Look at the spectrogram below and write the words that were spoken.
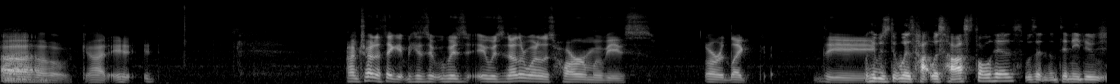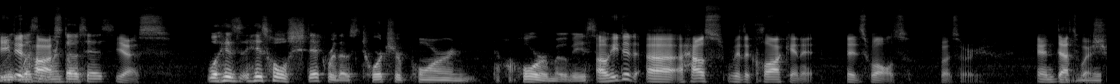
Uh, oh god, it, it. I'm trying to think it because it was it was another one of those horror movies, or like the he was was was Hostel his? Was it? Didn't he do? He did wasn't- Hostel. those his? yes. Well, his his whole shtick were those torture porn horror movies. Oh, he did uh, a house with a clock in it. Its walls. Oh, sorry. And Death Wish.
